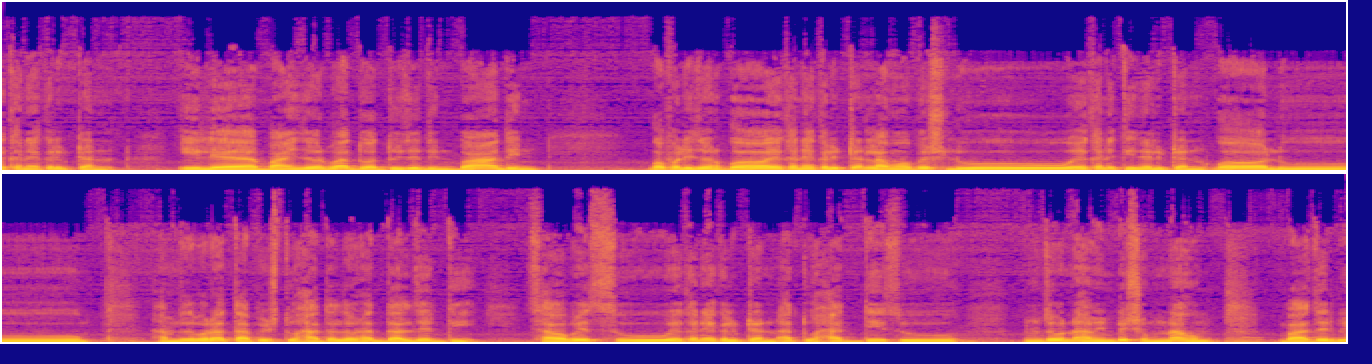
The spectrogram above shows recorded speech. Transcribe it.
এখানে একালিপ টান ই বাইন যাবার বা দত দুই দিন, বা দিন। গফালি যাবার গ এখানে একালিপ টান লাম পেশ লু, এখানে তিন আলিপ টান গ লু। হামজা যাবার তাপেশ তু হাত দাল হাত দাল জের দি। সাওয়াবে সু, এখানে একালিপ টান আর তু হাত দি সু। নুন যাবার না, হামিম পেশুম না হুম। বাদের বি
